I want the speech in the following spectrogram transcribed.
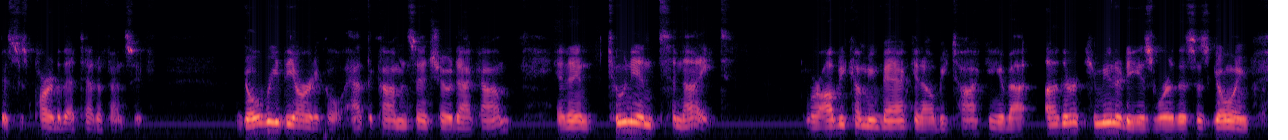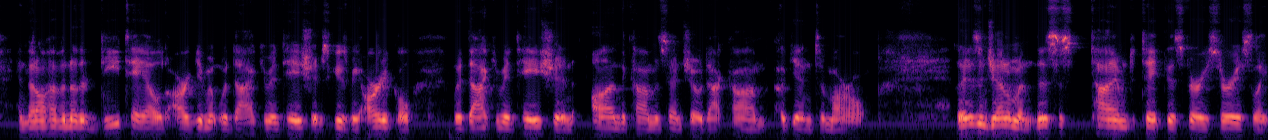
This is part of that Tet offensive. Go read the article at thecommonsenseshow.com and then tune in tonight where I'll be coming back and I'll be talking about other communities where this is going. And then I'll have another detailed argument with documentation, excuse me, article with documentation on thecommonsenseshow.com again tomorrow. Ladies and gentlemen, this is time to take this very seriously.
